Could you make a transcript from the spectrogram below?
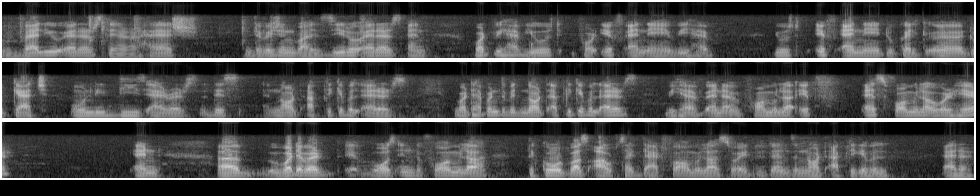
value errors there are hash division by zero errors and what we have used for if na we have used if na to uh, to catch only these errors this not applicable errors. What happened with not applicable errors? We have an, a formula if s formula over here and uh, whatever was in the formula the code was outside that formula so it returns a not applicable error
